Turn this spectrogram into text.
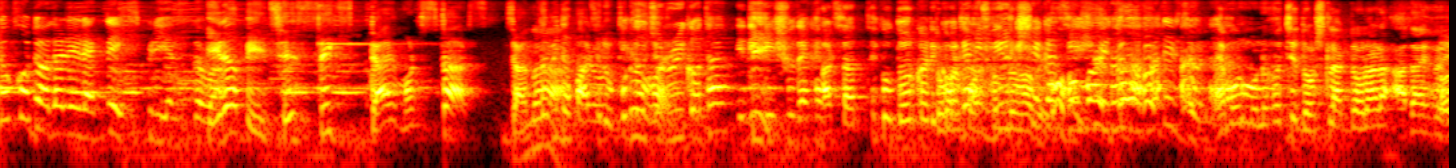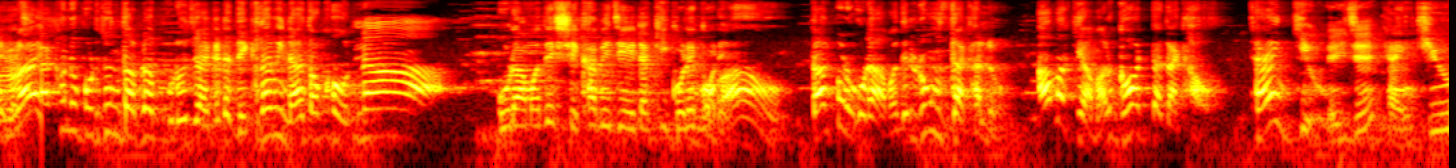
লক্ষ ডলারের একটা এক্সপিরিয়েন্স দেওয়া। এরা পেয়েছে সিক্স ডায়মন্ড স্টার্স জানতাম। এটা পাঁচের উপরে জরুরি কথা এদিকে এসো দেখা আর তার থেকেও দরকারি কথা মিল্কশেক আছে Oh! আমাদের জন্য। এমন মনে হচ্ছে দশ লাখ ডলার আদায় হয়ে গেছে। এখনও পর্যন্ত আমরা পুরো জায়গাটা দেখলামই না তখন। না। ওরা আমাদের শেখাবে যে এটা কি করে করে। Wow! তারপর ওরা আমাদের রুমস দেখাল। আমাকে আমার ঘরটা দেখাও। থ্যাংক ইউ এই যে। Thank you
